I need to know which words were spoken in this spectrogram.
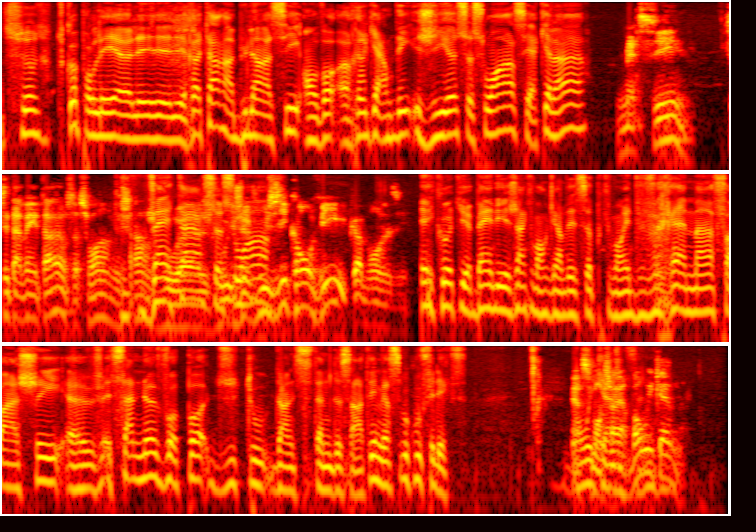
tout cas, pour les, euh, les, les retards ambulanciers, on va regarder JE ce soir. C'est à quelle heure? Merci. C'est à 20h ce soir, Richard. 20h euh, ce soir. Je vous y convie, comme on dit. Écoute, il y a bien des gens qui vont regarder ça et qui vont être vraiment fâchés. Euh, ça ne va pas du tout dans le système de santé. Merci beaucoup, Félix. Merci, bon mon cher. Bon week-end.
